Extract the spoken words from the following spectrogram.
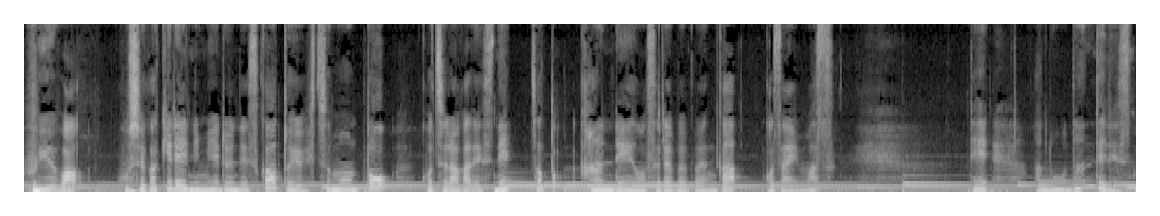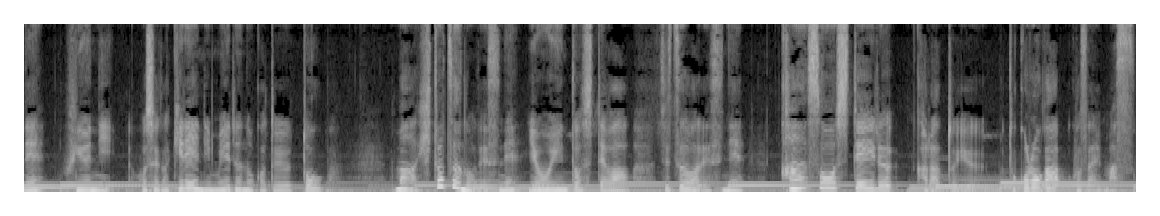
冬は星が綺麗に見えるんですかという質問とこちらがですねちょっと関連をする部分がございます。であのなんでですね冬に星が綺麗に見えるのかというとまあ一つのですね要因としては実はですね乾燥しているからというところがございます。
